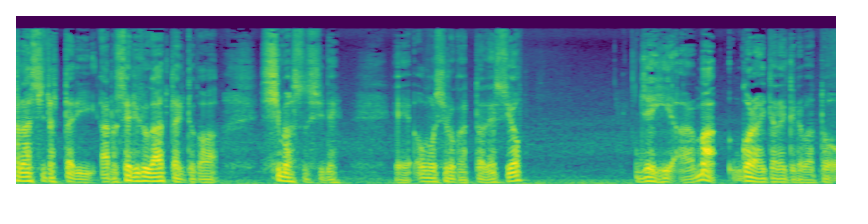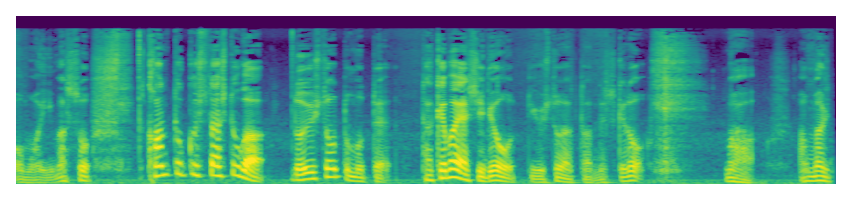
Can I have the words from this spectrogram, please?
話だったり、あの、セリフがあったりとかはしますしね、えー、面白かったですよ。ぜひ、あまあ、ご覧いただければと思います。そう、監督した人がどういう人と思って、竹林亮っていう人だったんですけど、まあ、あんまり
